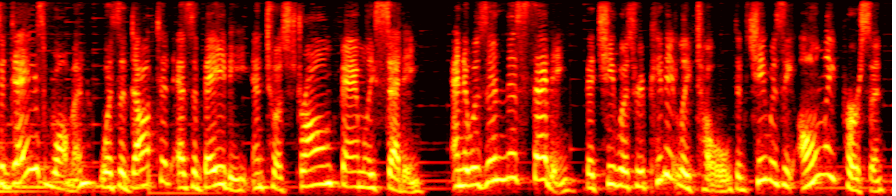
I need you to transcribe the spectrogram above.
Today's woman was adopted as a baby into a strong family setting. And it was in this setting that she was repeatedly told that she was the only person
